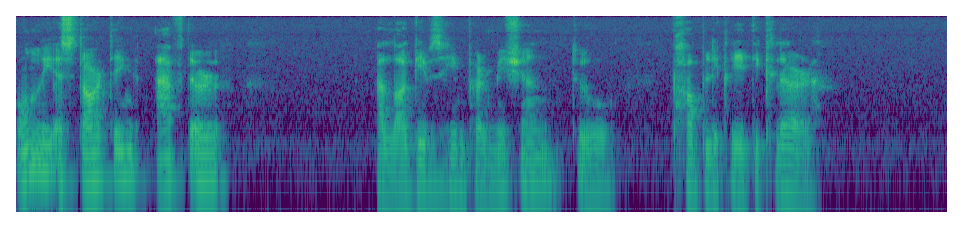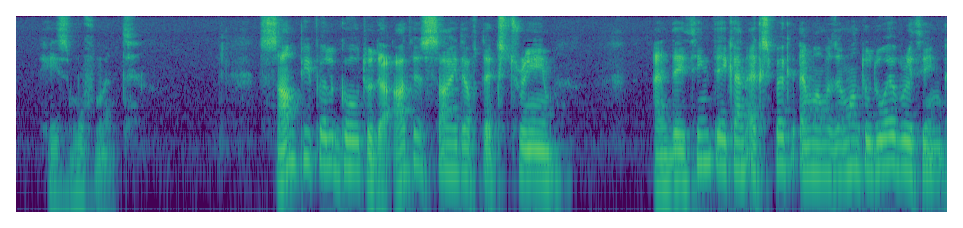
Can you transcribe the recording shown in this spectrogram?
only a starting after Allah gives him permission to publicly declare movement. Some people go to the other side of the extreme and they think they can expect Imam Zaman to do everything.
